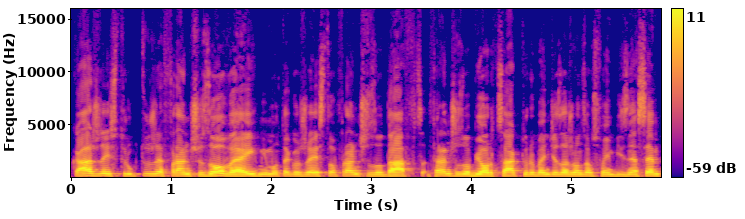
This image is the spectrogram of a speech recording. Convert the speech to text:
w każdej strukturze franczyzowej, mimo tego, że jest to franczyzobiorca, który będzie zarządzał swoim biznesem,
